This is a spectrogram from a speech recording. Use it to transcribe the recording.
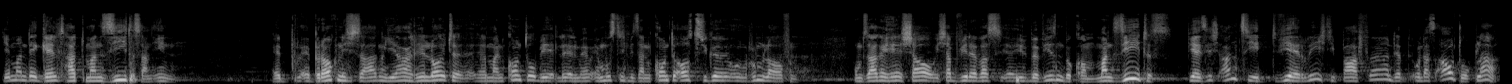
Jemand, der Geld hat, man sieht es an ihm. Er, er braucht nicht sagen, ja, hey Leute, äh, mein Konto, er muss nicht mit seinen Kontoauszügen rumlaufen und sagen, hey, schau, ich habe wieder was äh, überwiesen bekommen. Man sieht es, wie er sich anzieht, wie er riecht, die Parfum und das Auto, klar.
